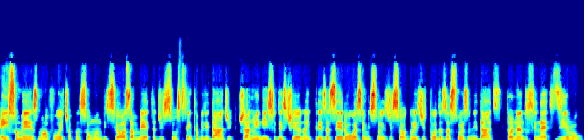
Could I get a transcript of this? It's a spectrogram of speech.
É isso mesmo, a Voit alcançou uma ambiciosa meta de sustentabilidade. Já no início deste ano, a empresa zerou as emissões de CO2 de todas as suas unidades, tornando-se net zero.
